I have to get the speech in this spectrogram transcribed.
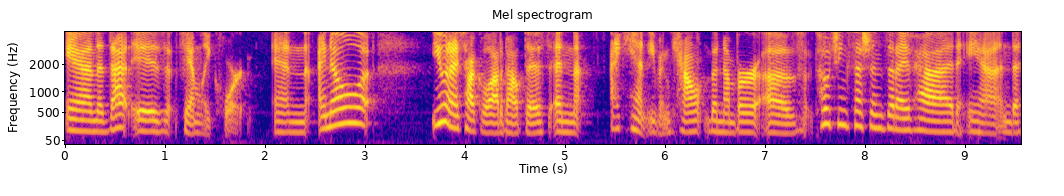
and that is family court. And I know you and I talk a lot about this, and I can't even count the number of coaching sessions that I've had and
